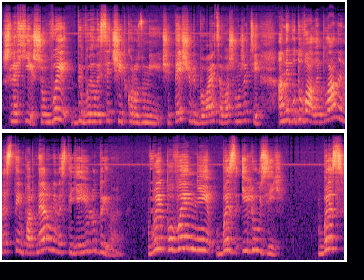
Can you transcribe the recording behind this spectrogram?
шляхи, щоб ви дивилися, чітко розуміючи те, що відбувається в вашому житті, а не будували плани не з тим партнером і не з тією людиною. Ви повинні без ілюзій, без.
